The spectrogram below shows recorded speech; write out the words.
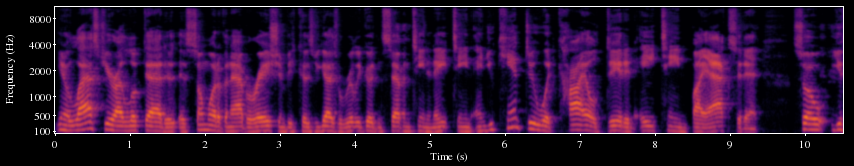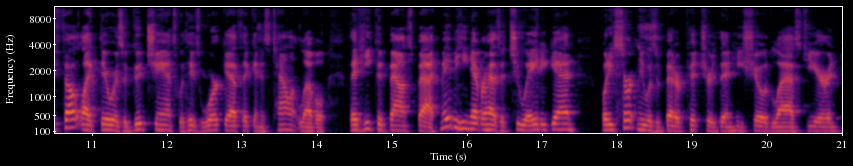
you know, last year I looked at it as somewhat of an aberration because you guys were really good in 17 and 18, and you can't do what Kyle did in 18 by accident. So you felt like there was a good chance with his work ethic and his talent level that he could bounce back. Maybe he never has a 2-8 again, but he certainly was a better pitcher than he showed last year. And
